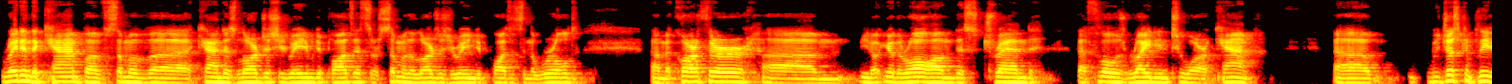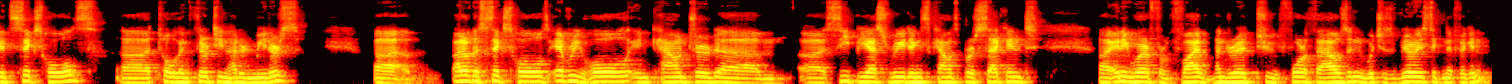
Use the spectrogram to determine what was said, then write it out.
right in the camp of some of uh, Canada's largest uranium deposits or some of the largest uranium deposits in the world. Uh, McArthur, um, you know, you know, they're all on this trend that flows right into our camp. Uh, we just completed six holes, uh, totaling 1,300 meters. Uh, out of the six holes, every hole encountered um, uh, CPS readings, counts per second, uh, anywhere from 500 to 4,000, which is very significant.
